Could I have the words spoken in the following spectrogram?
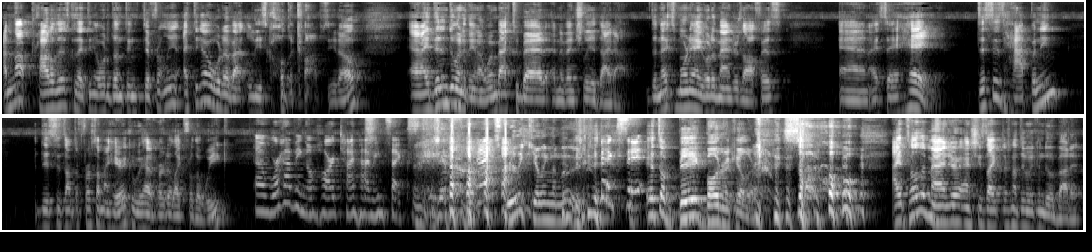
I'm not proud of this because I think I would have done things differently. I think I would have at least called the cops, you know? And I didn't do anything. I went back to bed and eventually it died out. The next morning, I go to the manager's office and I say, hey, this is happening. This is not the first time I hear it because we had heard it like for the week. And we're having a hard time having sex. It's really killing the mood. Fix it. It's a big boner killer. so I told the manager, and she's like, "There's nothing we can do about it."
